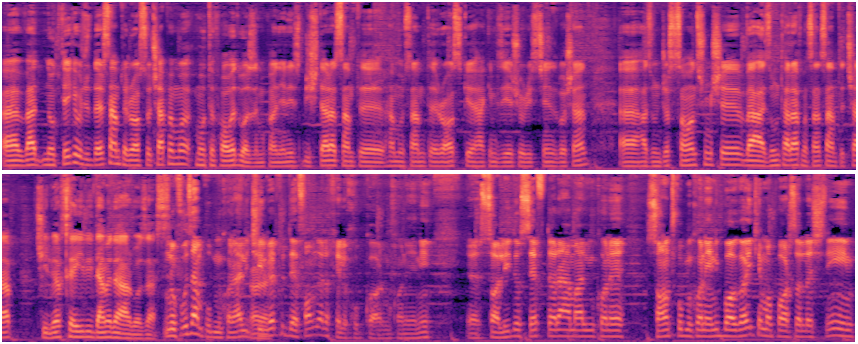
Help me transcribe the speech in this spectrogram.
و نکته که وجود داره سمت راست و چپ ما متفاوت بازی می‌کنن یعنی بیشتر از سمت همون سمت راست که حکیم زیش و ریس چنز باشن از اونجا سانتر میشه و از اون طرف مثلا سمت چپ چیلور خیلی دم دروازه است. نفوذم خوب می‌کنه. علی آره. چیلور تو دفاع داره خیلی خوب کار می‌کنه. یعنی سالید و سفت داره عمل می‌کنه. سانتر خوب می‌کنه. یعنی باگایی که ما پارسال داشتیم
